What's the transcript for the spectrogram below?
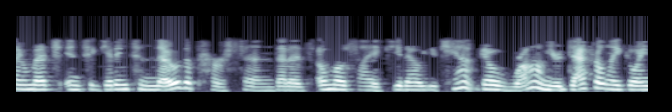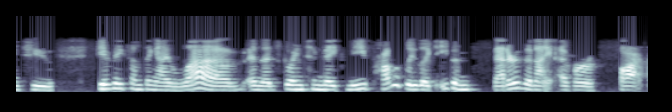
so much into getting to know the person that it's almost like you know you can't go wrong. You're definitely going to give me something I love and that's going to make me probably like even better than I ever thought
